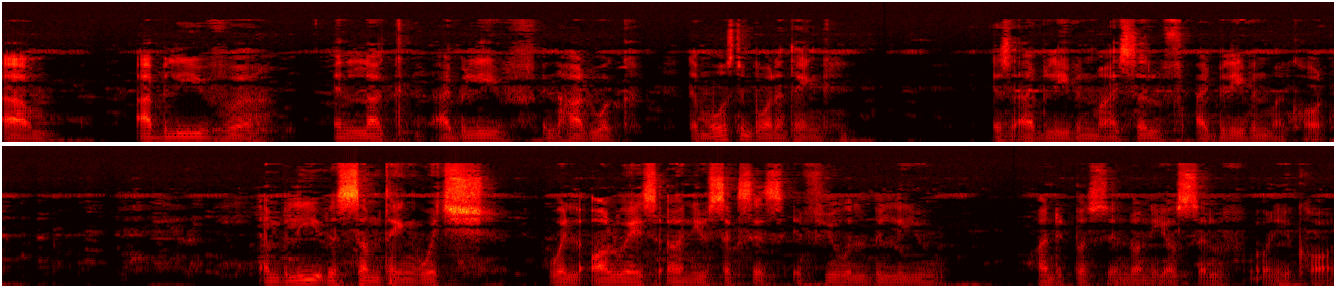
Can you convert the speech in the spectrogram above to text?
um, i believe uh, in luck i believe in hard work. The most important thing is I believe in myself, I believe in my God. And believe is something which will always earn you success if you will believe 100% on yourself, on your God.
